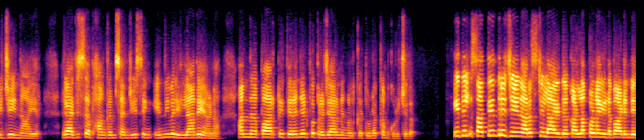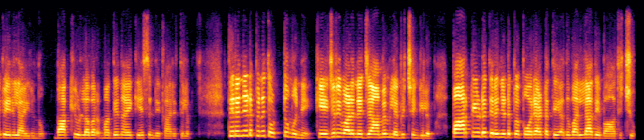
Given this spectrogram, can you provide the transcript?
വിജയ് നായർ രാജ്യസഭാംഗം സഞ്ജയ് സിംഗ് എന്നിവരില്ലാതെയാണ് അന്ന് പാർട്ടി തിരഞ്ഞെടുപ്പ് പ്രചാരണങ്ങൾക്ക് തുടക്കം കുറിച്ചത്. ഇതിൽ സത്യേന്ദ്ര ജെയിൻ അറസ്റ്റിലായത് കള്ളപ്പണ ഇടപാടിന്റെ പേരിലായിരുന്നു. ബാക്കിയുള്ളവർ മദ്യനയ കേസിന്റെ കാര്യത്തിലും. തിരഞ്ഞെടുപ്പിന് തൊട്ടു മുന്നേ കേജ്രിവാളിന് ജാമ്യം ലഭിച്ചെങ്കിലും പാർട്ടിയുടെ തിരഞ്ഞെടുപ്പ് പോരാട്ടത്തെ അത് വല്ലാതെ ബാധിച്ചു.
